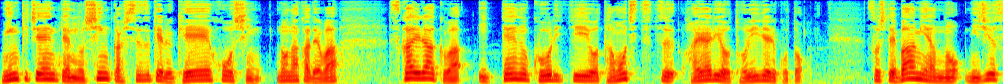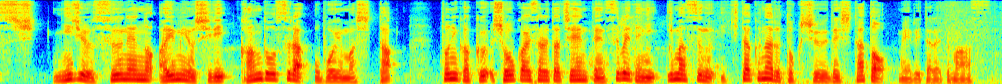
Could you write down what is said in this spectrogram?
人気チェーン店の進化し続ける経営方針の中では、スカイラークは一定のクオリティを保ちつつ流行りを取り入れること、そしてバーミヤンの二十数年の歩みを知り感動すら覚えました。とにかく紹介されたチェーン店すべてに今すぐ行きたくなる特集でしたとメールいただいてます。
